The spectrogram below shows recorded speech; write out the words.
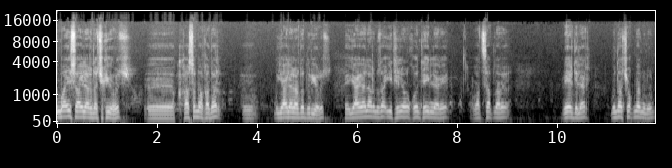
Mayıs aylarında çıkıyoruz. Ee, Kasım'a kadar e, bu yaylalarda duruyoruz. E, yaylalarımıza İTC'nin konteynerleri, WhatsApp'ları verdiler. Bundan çok memnunum.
